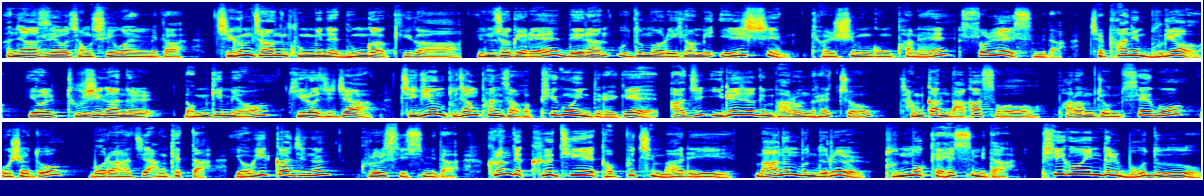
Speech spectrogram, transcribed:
안녕하세요. 정치유관입니다. 지금 전 국민의 눈과 귀가 윤석열의 내란 우두머리 혐의 1심 결심 공판에 쏠려 있습니다. 재판이 무려 12시간을 넘기며 길어지자 지기현 부장판사가 피고인들에게 아주 이례적인 발언을 했죠. 잠깐 나가서 바람 좀 쐬고 오셔도 뭐라 하지 않겠다. 여기까지는 그럴 수 있습니다. 그런데 그 뒤에 덧붙인 말이 많은 분들을 분노케 했습니다. 피고인들 모두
